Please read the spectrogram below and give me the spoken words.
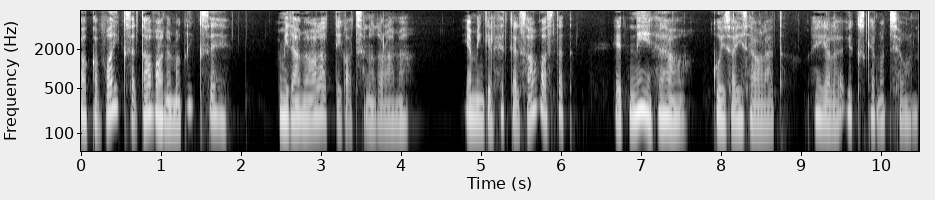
hakkab vaikselt avanema kõik see, mida me alati igatsenud oleme. ja mingil hetkel sa avastad, et nii hea, kui sa ise oled, ei ole ükski emotsioon.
